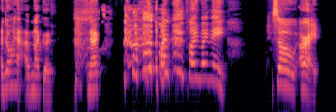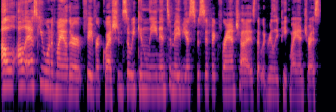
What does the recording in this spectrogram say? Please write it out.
I don't have. I'm not good. Next. fine, fine by me. So, all right, I'll I'll ask you one of my other favorite questions so we can lean into maybe a specific franchise that would really pique my interest.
